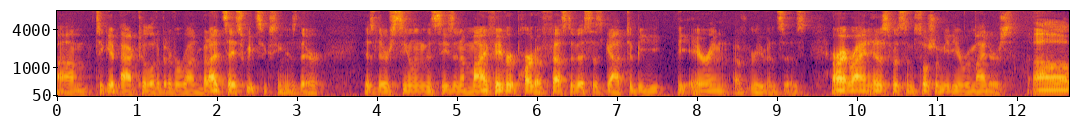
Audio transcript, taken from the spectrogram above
um, to get back to a little bit of a run, but I'd say Sweet 16 is their is their ceiling this season. And my favorite part of Festivus has got to be the airing of grievances. All right, Ryan, hit us with some social media reminders. Uh,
